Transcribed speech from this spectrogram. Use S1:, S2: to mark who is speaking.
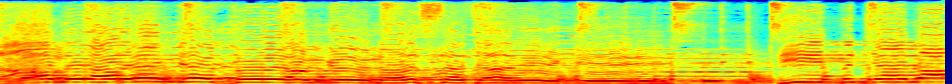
S1: राम आएँगे तो अंगना सजाएँगे। दीप जला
